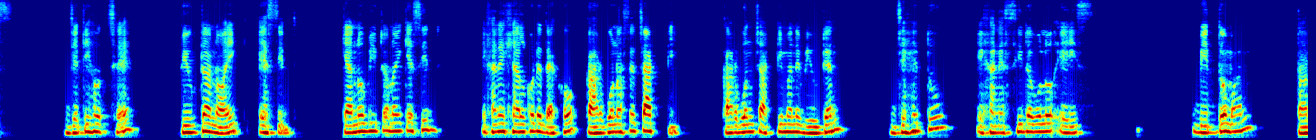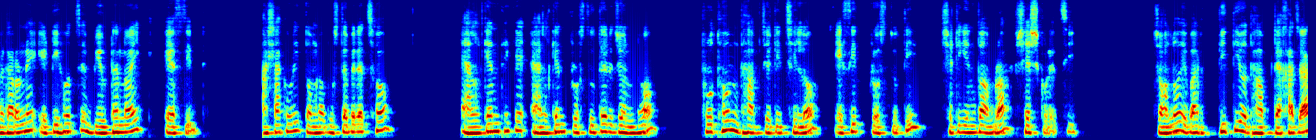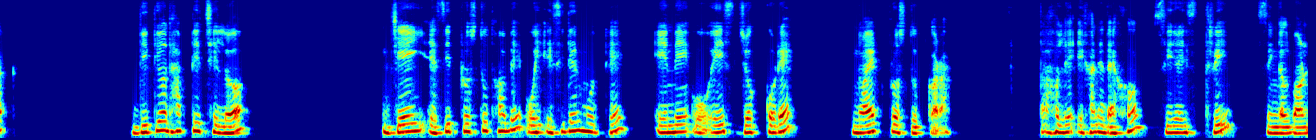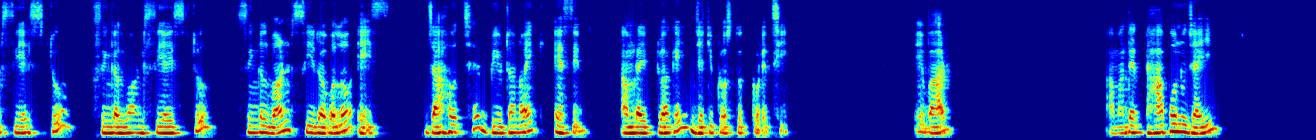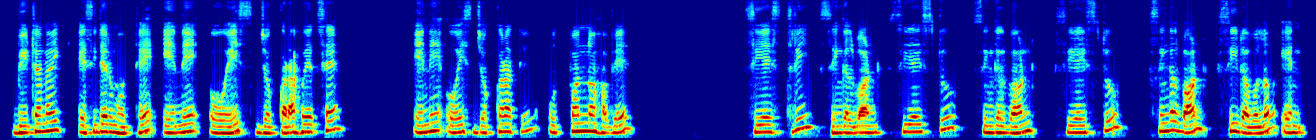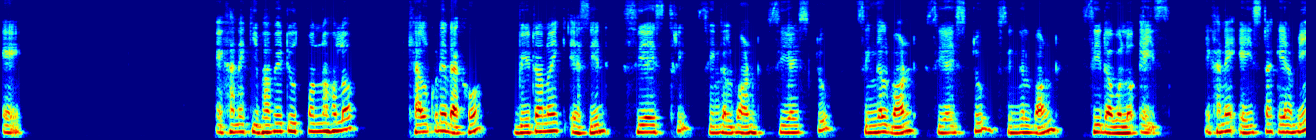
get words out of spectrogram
যেটি হচ্ছে বিউটানয়িক অ্যাসিড। কেন বিউটানয়িক অ্যাসিড? এখানে খেয়াল করে দেখো, কার্বন আছে চারটি। কার্বন চারটি মানে বিউটেন। যেহেতু এখানে সি ডবল এইচ বিদ্যমান তার কারণে এটি হচ্ছে বিউটানয়িক অ্যাসিড আশা করি তোমরা বুঝতে পেরেছ। অ্যালকেন থেকে অ্যালকেন প্রস্তুতের জন্য প্রথম ধাপ যেটি ছিল অ্যাসিড প্রস্তুতি, সেটি কিন্তু আমরা শেষ করেছি। চলো এবার দ্বিতীয় ধাপ দেখা যাক। দ্বিতীয় ধাপটি ছিল যেই অ্যাসিড প্রস্তুত হবে, ওই অ্যাসিডের মধ্যে NaOH যোগ করে নয়েট প্রস্তুত করা। তাহলে এখানে দেখো CH three single bond CH two single bond CH two single bond C double O H যা হচ্ছে বিউটানয়িক অ্যাসিড আমরা একটু আগেই যেটি প্রস্তুত করেছি। এবার আমাদের ধাপ অনুযায়ী বিউটানয়িক অ্যাসিডের মধ্যে NaOH যোগ করা হয়েছে। NaOH যোগ করাতে উৎপন্ন হবে CH3 single bond CH2 single bond CH2 single bond C double Na এখানে কীভাবে এটি উৎপন্ন হলো? খেয়াল করে দেখো butanoic acid CH3 single bond CH2 single bond CH2 single bond C double H এখানে এইচটাকে আমি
